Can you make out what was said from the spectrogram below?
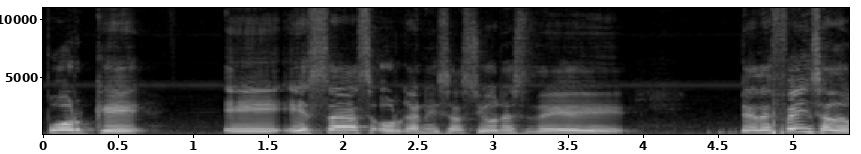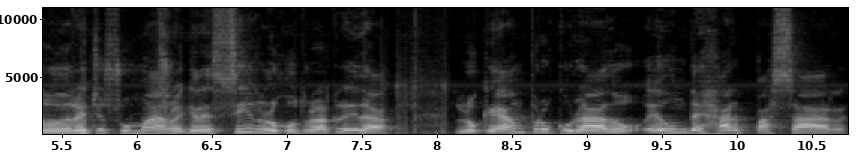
porque eh, esas organizaciones de, defensa de los derechos humanos, hay que decirlo con toda la claridad, lo que han procurado es un dejar pasar,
